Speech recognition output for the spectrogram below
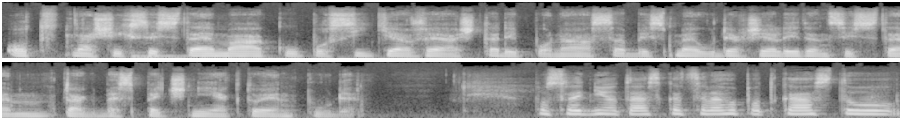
od našich systémáků po síťaře až tady po nás, aby jsme udrželi ten systém tak bezpečný, jak to jen půjde. Poslední otázka celého podcastu.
